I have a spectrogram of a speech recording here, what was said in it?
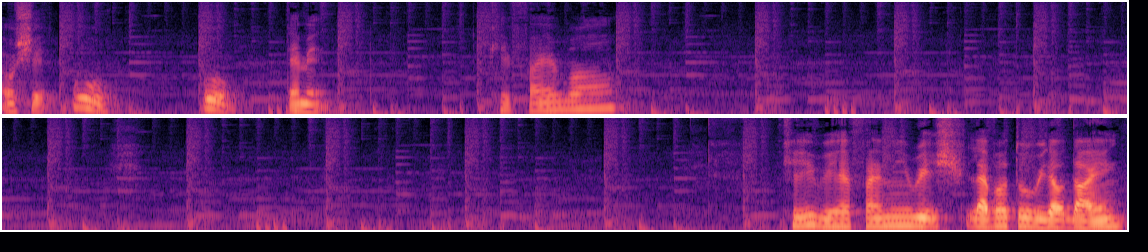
Oh shit. Oh. Oh. Damn it. Okay, fireball. Okay, we have finally reached level 2 without dying.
